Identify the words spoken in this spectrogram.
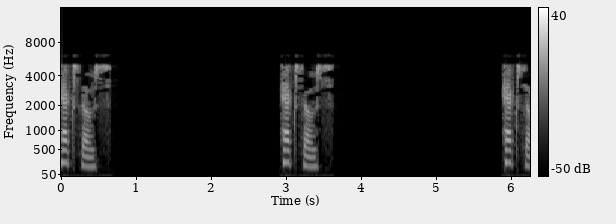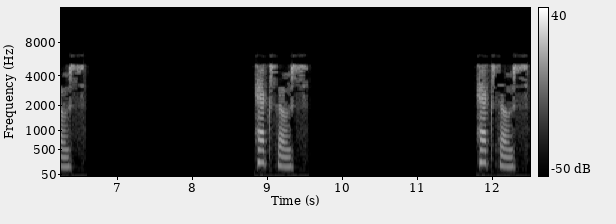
Hexos. Hexos. Hexos. Hexos. Hexos.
